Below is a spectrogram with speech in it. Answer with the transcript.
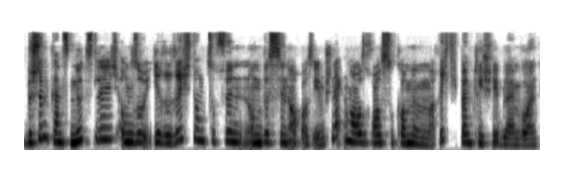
bestimmt ganz nützlich, um so ihre Richtung zu finden, um ein bisschen auch aus ihrem Schneckenhaus rauszukommen, wenn wir mal richtig beim Klischee bleiben wollen.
